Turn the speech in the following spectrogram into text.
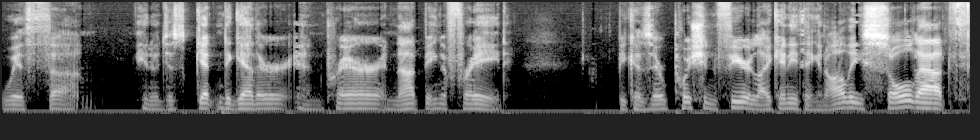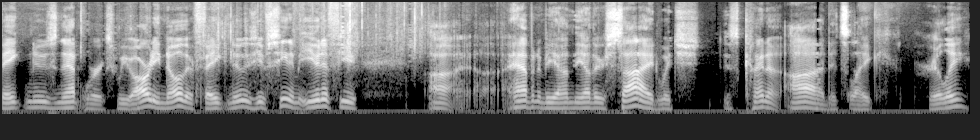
with, uh, you know, just getting together and prayer and not being afraid because they're pushing fear like anything. And all these sold out fake news networks, we already know they're fake news. You've seen them, even if you uh, happen to be on the other side, which is kind of odd. It's like, really?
